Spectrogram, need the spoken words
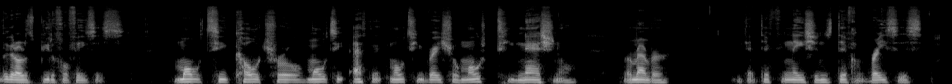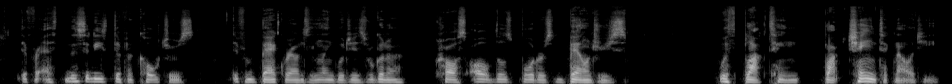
Look at all those beautiful faces. Multicultural, multi-ethnic, multiracial, multinational. Remember, we got different nations, different races, different ethnicities, different cultures, different backgrounds and languages. We're going to cross all of those borders and boundaries with blockchain, blockchain technology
